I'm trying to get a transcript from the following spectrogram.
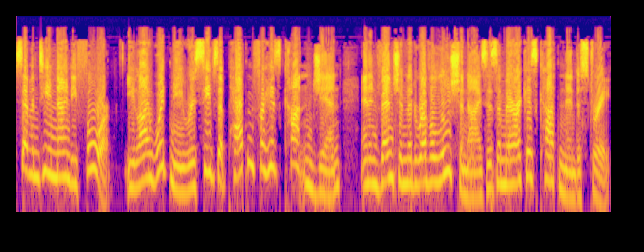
1794, Eli Whitney receives a patent for his cotton gin, an invention that revolutionizes America's cotton industry.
